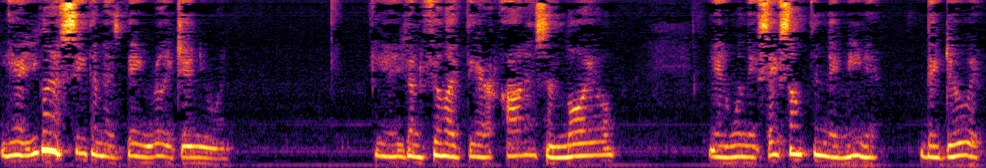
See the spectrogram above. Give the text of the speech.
Yeah, you're going to see them as being really genuine. Yeah, you're going to feel like they're honest and loyal. And when they say something, they mean it. They do it.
